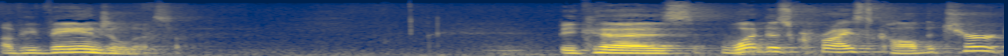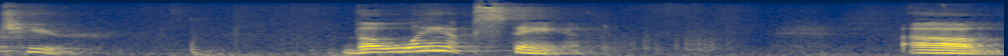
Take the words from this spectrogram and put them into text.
of evangelism. Because what does Christ call the church here? The lampstand. Um,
